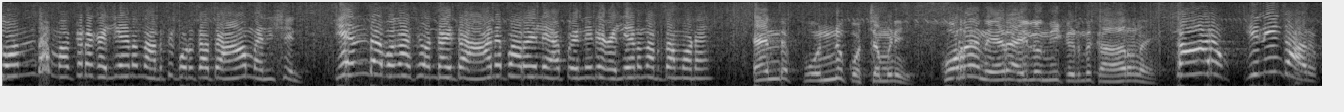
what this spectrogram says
സ്വന്തം മക്കളുടെ കല്യാണം നടത്തി കൊടുക്കാത്ത ആ മനുഷ്യൻ എന്ത് അവകാശം ഉണ്ടായിട്ട് ആനപ്പാറയിലെ ആ പെണ്ണിന്റെ കല്യാണം നടത്താൻ പോണേ? എന്റെ പൊന്നു കൊച്ചമണി കുറെ നേരമായല്ലോ നീ കിടന്ന് കാറണേ. കാറും ഇനിയും കാറും.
